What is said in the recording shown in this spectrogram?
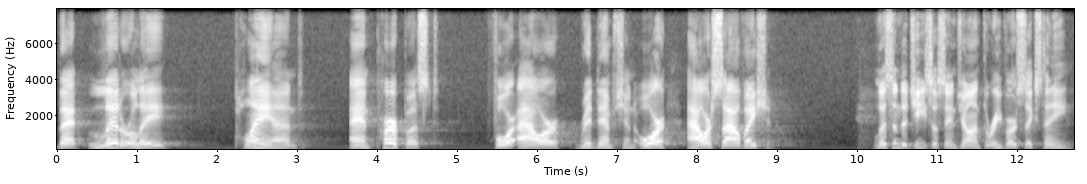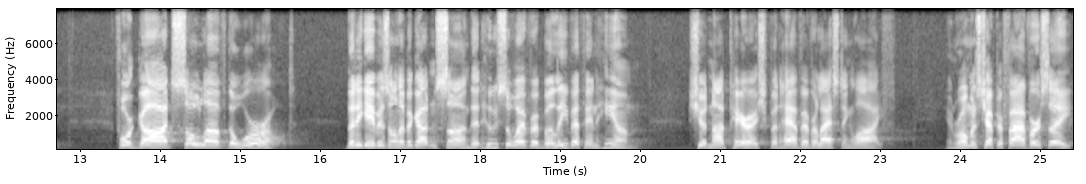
that literally planned and purposed for our redemption or our salvation. Listen to Jesus in John 3, verse 16. For God so loved the world that he gave his only begotten Son, that whosoever believeth in him should not perish, but have everlasting life. In Romans chapter 5, verse 8,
